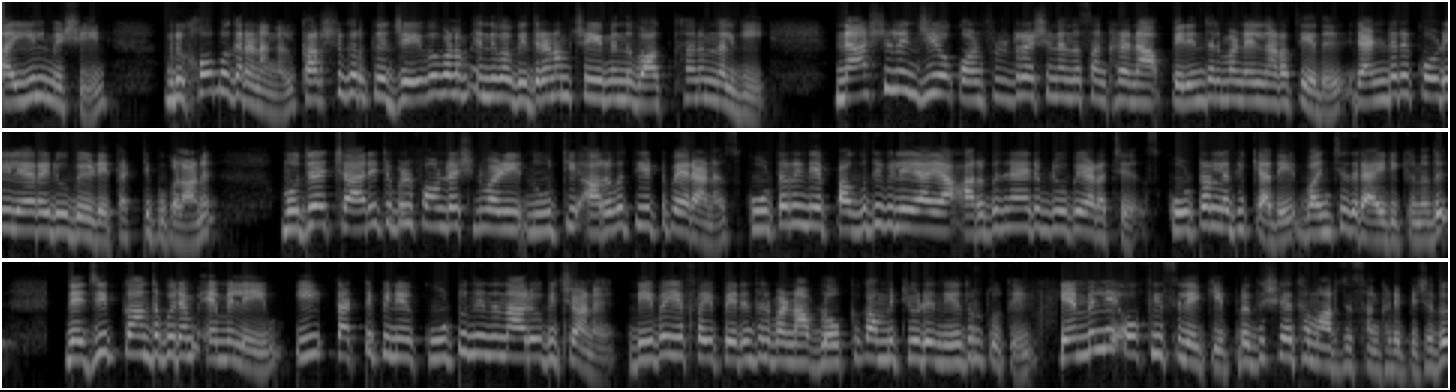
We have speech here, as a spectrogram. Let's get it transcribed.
തയ്യൽ മെഷീൻ ഗൃഹോപകരണങ്ങൾ കർഷകർക്ക് ജൈവവളം എന്നിവ വിതരണം ചെയ്യുമെന്ന് വാഗ്ദാനം നൽകി. National N G O confederation എന്ന സംഘടന പെരിന്തൽമണ്ണയിൽ നടത്തിയത് രണ്ടര കോടിയിലേറെ രൂപയുടെ തട്ടിപ്പുകളാണ്. മുദ്ര ചാരിറ്റബിൾ ഫൗണ്ടേഷൻ വഴി നൂറ്റി അറുപത്തിയെട്ട് പേരാണ് സ്കൂട്ടറിന്റെ പകുതി വിലയായ അറുപതിനായിരം രൂപയടച്ച് സ്കൂട്ടർ ലഭിക്കാതെ വഞ്ചിതരായിരിക്കുന്നത്. നജീബ് കാന്തപുരം എം എൽ എയും ഈ തട്ടിപ്പിന് കൂട്ടുനിന്നെന്നാരോപിച്ചാണ് ഡിവൈഎഫ്ഐ പെരിന്തൽമണ്ണ ബ്ലോക്ക് കമ്മിറ്റിയുടെ നേതൃത്വത്തിൽ എം എൽ എ ഓഫീസിലേക്ക് പ്രതിഷേധ മാർച്ച് സംഘടിപ്പിച്ചത്.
